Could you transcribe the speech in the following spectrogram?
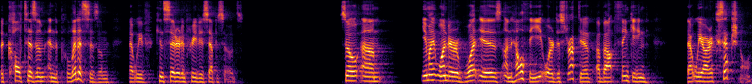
the cultism, and the politicism that we've considered in previous episodes. So, um, you might wonder what is unhealthy or destructive about thinking that we are exceptional.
